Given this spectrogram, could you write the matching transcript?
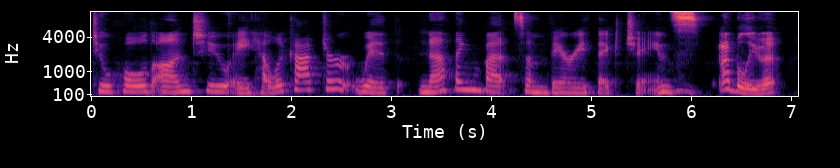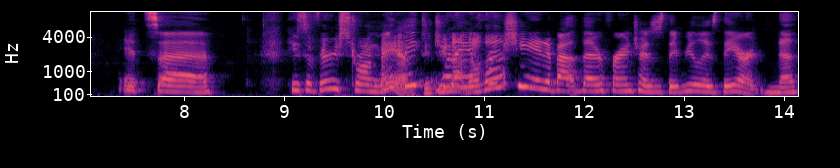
to hold on to a helicopter with nothing but some very thick chains. I believe it. It's uh He's a very strong man. Did you not I know that? appreciate about their franchise is they realize they are not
